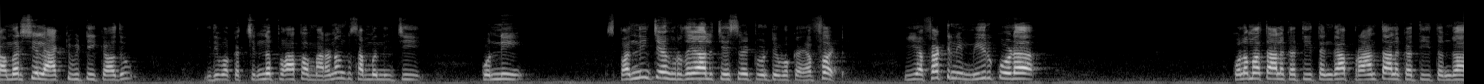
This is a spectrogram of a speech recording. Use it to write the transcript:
కమర్షియల్ యాక్టివిటీ కాదు. ఇది ఒక చిన్న పాప మరణంకు సంబంధించి కొన్ని స్పందించే హృదయాలు చేసినటువంటి ఒక ఎఫర్ట్ ఈ ఎఫర్ట్ని మీరు కూడా కులమతాలకు అతీతంగా ప్రాంతాలకు అతీతంగా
